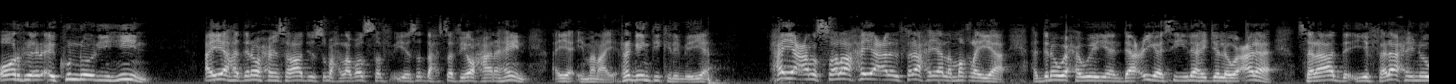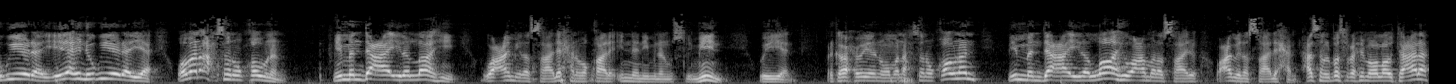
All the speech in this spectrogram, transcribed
oo reer ay ku nool yihiin ayaa haddana waxaweyn salaadii subax laba saf iyo saddex saf iyo waxaan ahayn ayaa imanaya. Ragga intii kala meeyaan xaya cala asalaa xaya cala alfalaax ayaa la maqlayaa. Haddana waxa weeyaan daacigaasi ilaahay jala wacalaa salaada iyo falaaxa inoogu yeedhaya ilahay inoogu yeedhaya waman axsanu qawlan miman dacaa ila allahi wa camila saalixan wa qaala inanii min almuslimiin. Weeyaan. Marka waxa weeyaan waman axsanu qawlan miman dacaa ila allahi wacamila saalixan xasan albasri raximah allahu tacaala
